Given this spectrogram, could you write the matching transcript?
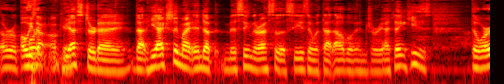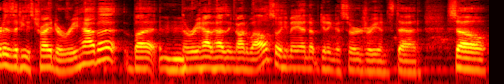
a report oh, okay. yesterday that he actually might end up missing the rest of the season with that elbow injury. I think he's the word is that he's tried to rehab it, but mm-hmm. the rehab hasn't gone well, so he may end up getting a surgery instead. So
